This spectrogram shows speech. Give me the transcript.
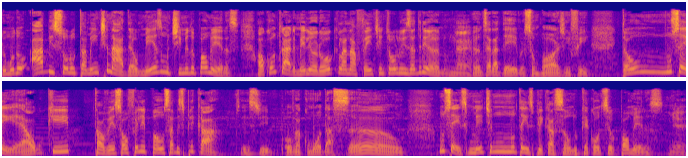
não mudou absolutamente nada. É o mesmo time do Palmeiras. Ao contrário, melhorou que lá na frente entrou o Luiz Adriano. É. Antes era Davidson, Borges, enfim. Então, não sei, é algo que talvez só o Felipão sabe explicar. Não sei se houve acomodação. Não sei, simplesmente não tem explicação do que aconteceu com o Palmeiras. É.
